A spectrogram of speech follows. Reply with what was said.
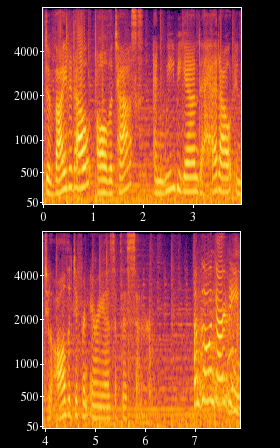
divided out all the tasks, and we began to head out into all the different areas of this center. I'm going gardening.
